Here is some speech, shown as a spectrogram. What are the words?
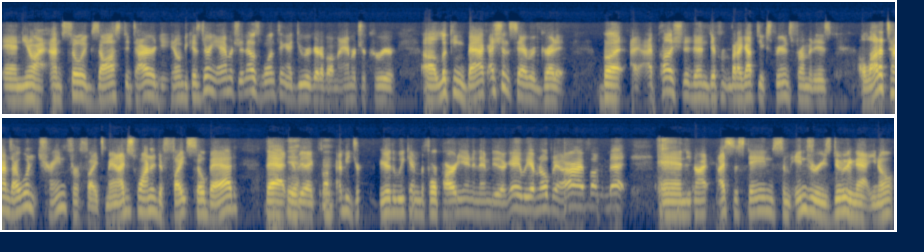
and you know, I, am so exhausted, tired. You know, because during amateur, and that was one thing I do regret about my amateur career. Uh, looking back, I shouldn't say I regret it but I, I probably should have done different. But I got the experience from it. Is a lot of times I wouldn't train for fights, man. I just wanted to fight so bad that yeah. it'd be like, fuck, I'd be drinking beer the weekend before partying, and then be like, hey, we have an opening. All right, fucking bet. And you know, I, I sustained some injuries doing that. You know,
